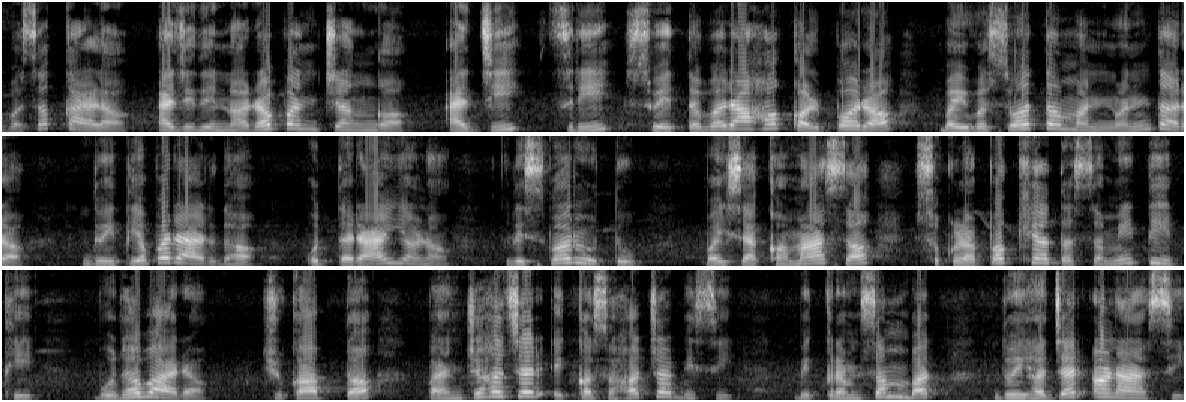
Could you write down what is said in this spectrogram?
ଶୁଭ ସକାଳ ଆଜି ଦିନର ପଞ୍ଚାଙ୍ଗ ଆଜି ଶ୍ରୀ ଶ୍ୱେତବରାହ କଳ୍ପର ବୈବସ୍ୱତ ମନ୍ୱନ୍ତର ଦ୍ୱିତୀୟ ପରାର୍ଦ୍ଧ ଉତ୍ତରାୟଣ ଗ୍ରୀଷ୍ମ ଋତୁ ବୈଶାଖ ମାସ ଶୁକ୍ଳପକ୍ଷ ଦଶମୀ ତିଥି ବୁଧବାର ଚୁକାବ୍ଦ ପାଞ୍ଚ ହଜାର ଏକଶହ ଚବିଶ ବିକ୍ରମ ସମ୍ବତ ଦୁଇ ହଜାର ଅଣାଅଶୀ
